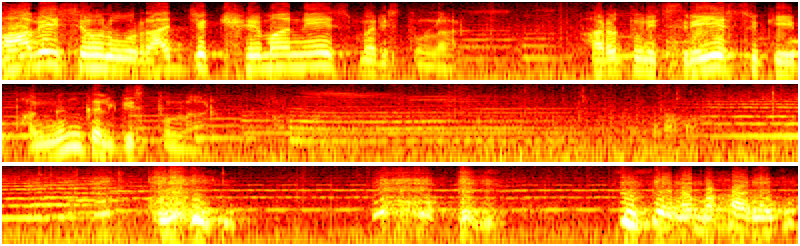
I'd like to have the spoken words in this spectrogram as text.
ఆవేశంలో రాజ్యక్షేమాన్నే స్మరిస్తున్నారు. భరతుని శ్రేయస్సుకి భంగం కలిగిస్తున్నారు. చూసారా మహారాజా?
